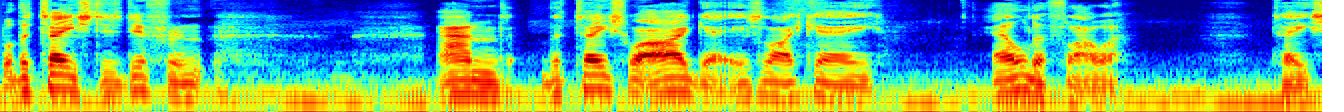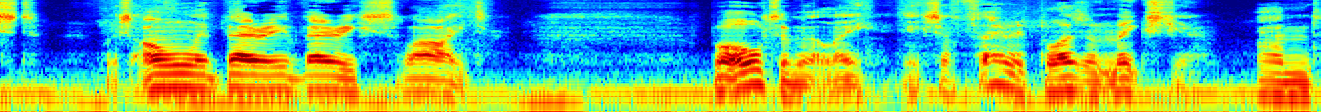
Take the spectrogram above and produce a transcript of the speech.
But the taste is different and the taste what I get is like a elderflower taste it's only very very slight. But ultimately it's a very pleasant mixture and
